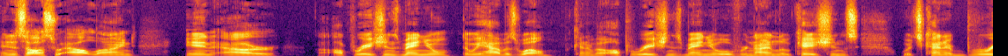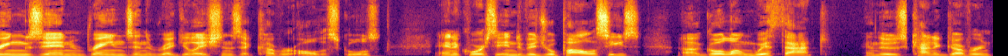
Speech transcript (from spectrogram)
and it's also outlined in our operations manual that we have as well, kind of an operations manual over nine locations, which kind of brings in reins in the regulations that cover all the schools. And of course, the individual policies uh, go along with that, and those kind of govern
